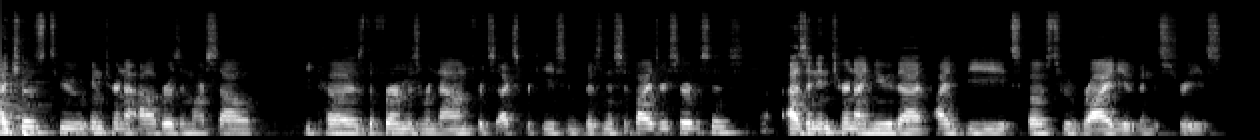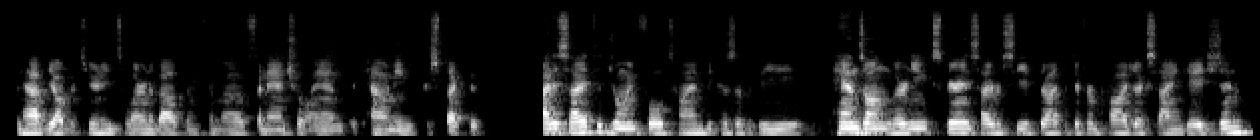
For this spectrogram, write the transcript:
I chose to intern at Alvarez and Marsal because the firm is renowned for its expertise in business advisory services. As an intern, I knew that I'd be exposed to a variety of industries and have the opportunity to learn about them from a financial and accounting perspective. I decided to join full time because of the hands on learning experience I received throughout the different projects I engaged in,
